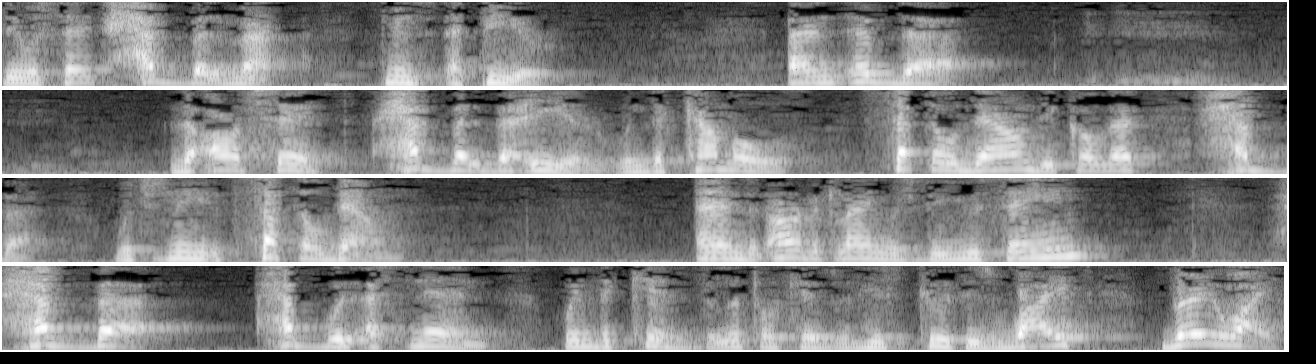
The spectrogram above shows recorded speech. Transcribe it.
they will say, حب الماء. It means appear. And if the, the Arab said, Habba al-Ba'ir, when the camels settle down, they call that Habba, which means it settled down. And in Arabic language, they use saying, Habba, Habbul Asnan, when the kids, the little kids, when his tooth is white, very white.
